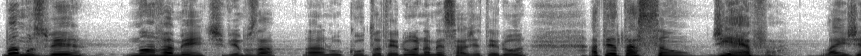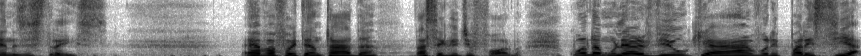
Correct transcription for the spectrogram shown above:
vamos ver novamente, vimos lá, lá no culto anterior, na mensagem anterior, a tentação de Eva, lá em Gênesis 3. Eva foi tentada da seguinte forma: quando a mulher viu que a árvore parecia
